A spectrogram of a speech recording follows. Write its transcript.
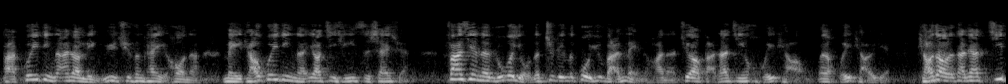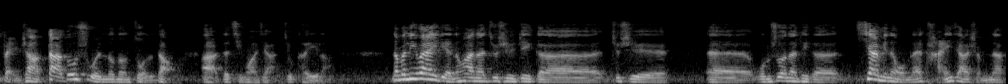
把规定呢按照领域区分开以后呢，每条规定呢要进行一次筛选，发现呢如果有的制定的过于完美的话呢，就要把它进行回调，呃回调一点，调到了大家基本上大多数人都能做得到啊的情况下就可以了。那么另外一点的话呢，就是这个就是呃我们说呢这个下面呢我们来谈一下什么呢？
